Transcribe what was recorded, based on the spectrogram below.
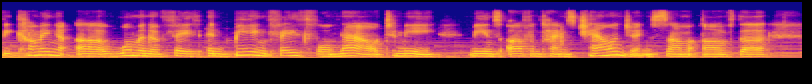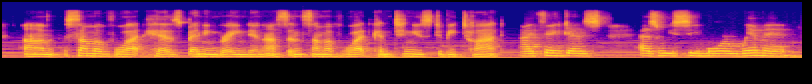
becoming a woman of faith and being faithful now to me means oftentimes challenging some of the um, some of what has been ingrained in us and some of what continues to be taught. I think as as we see more women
